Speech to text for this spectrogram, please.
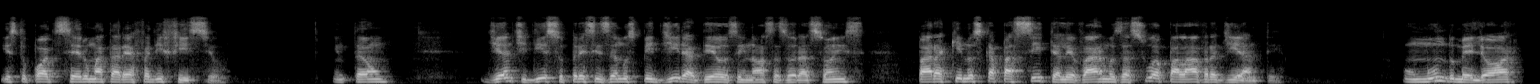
isto pode ser uma tarefa difícil. Então, diante disso, precisamos pedir a Deus em nossas orações para que nos capacite a levarmos a Sua palavra adiante. Um mundo melhor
